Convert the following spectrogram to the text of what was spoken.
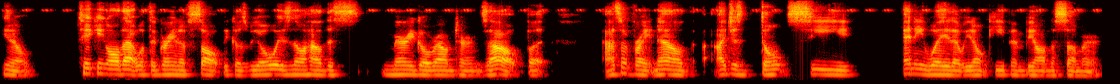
you know, taking all that with a grain of salt because we always know how this merry-go-round turns out. But as of right now, I just don't see any way that we don't keep him beyond the summer.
